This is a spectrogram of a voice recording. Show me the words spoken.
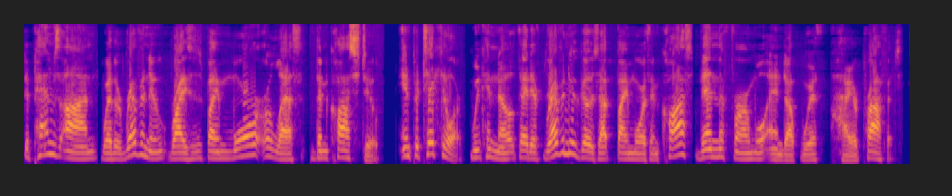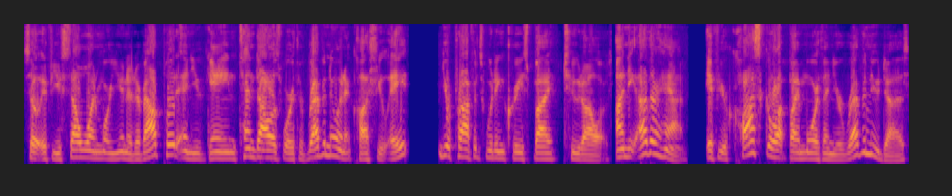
depends on whether revenue rises by more or less than costs do. In particular, we can note that if revenue goes up by more than cost, then the firm will end up with higher profits. So if you sell one more unit of output and you gain $10 worth of revenue and it costs you 8, your profits would increase by $2. On the other hand, if your costs go up by more than your revenue does,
